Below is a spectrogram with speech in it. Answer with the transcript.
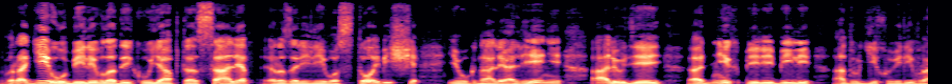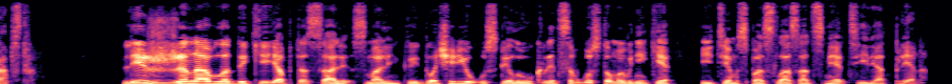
Враги убили владыку Япта Саля, разорили его стойбище и угнали оленей, а людей одних перебили, а других увели в рабство. Лишь жена владыки Яптасали с маленькой дочерью успела укрыться в густом ивнике и тем спаслась от смерти или от плена.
